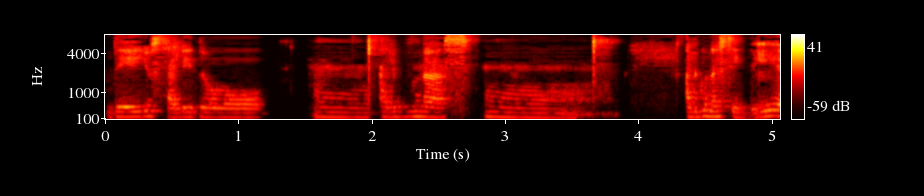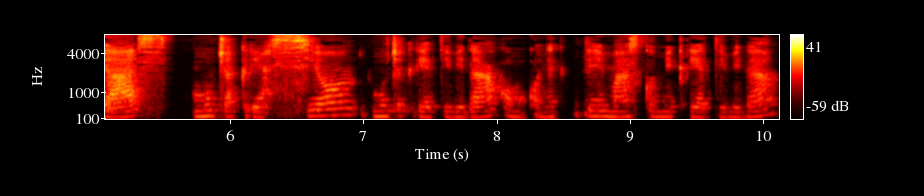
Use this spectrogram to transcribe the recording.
De ello salido mm, algunas, mm, algunas ideas mucha creación, mucha creatividad, como conecté más con mi creatividad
